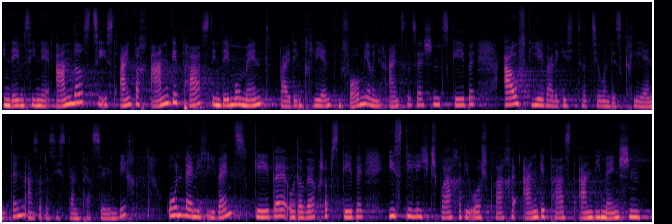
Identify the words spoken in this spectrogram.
in dem Sinne anders. Sie ist einfach angepasst in dem Moment bei den Klienten vor mir, wenn ich Einzelsessions gebe, auf die jeweilige Situation des Klienten. Also das ist dann persönlich. Und wenn ich Events gebe oder Workshops gebe, ist die Lichtsprache, die Ursprache angepasst an die Menschen,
